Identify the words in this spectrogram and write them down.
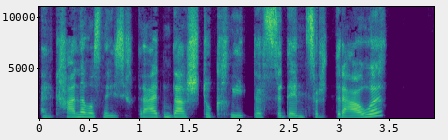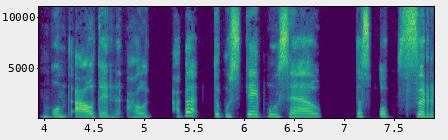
erkennen, was man in sich trägt und auch ein Stück weit dürfen dem vertrauen. Mhm. Und auch dann auch, eben, aus dem muss auch das Opfer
